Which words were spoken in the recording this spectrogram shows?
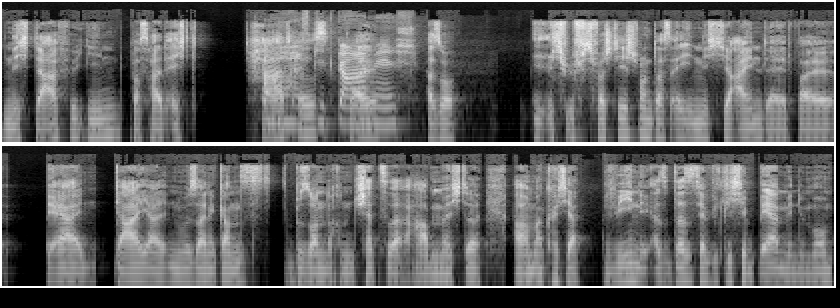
nicht da für ihn, was halt echt hart oh, ist. Geht gar weil, nicht. Also ich, ich verstehe schon, dass er ihn nicht hier einlädt, weil er da ja nur seine ganz besonderen Schätze haben möchte. Aber man könnte ja wenig, also das ist ja wirklich hier Bare Minimum,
